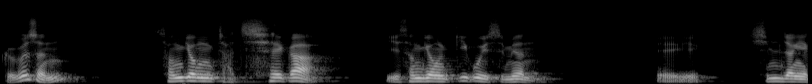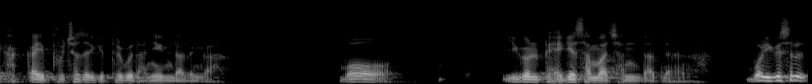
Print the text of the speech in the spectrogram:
그것은 성경 자체가 이 성경을 끼고 있으면 심장에 가까이 붙여서 이렇게 들고 다닌다든가, 뭐 이걸 베개 삼아 잔다든가, 뭐 이것을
